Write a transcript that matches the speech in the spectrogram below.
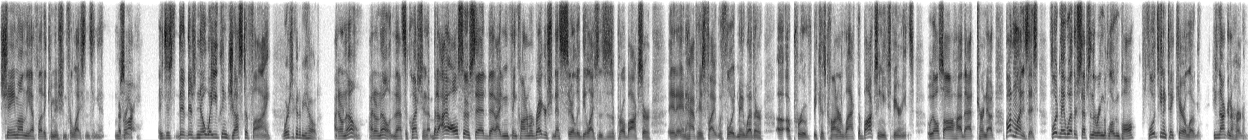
shame on the athletic commission for licensing it. I'm Agreed. sorry. It's just there, there's no way you can justify. Where's it going to be held? I don't know. I don't know. That's the question. But I also said that I didn't think Conor McGregor should necessarily be licensed as a pro boxer and, and have his fight with Floyd Mayweather uh, approved because Conor lacked the boxing experience. We all saw how that turned out. Bottom line is this Floyd Mayweather steps in the ring with Logan Paul. Floyd's going to take care of Logan. He's not going to hurt him.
